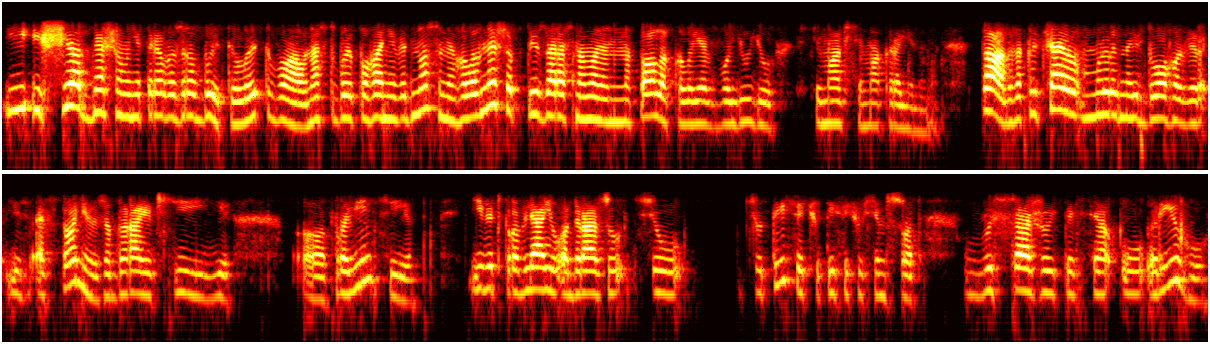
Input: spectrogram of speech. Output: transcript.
І, і ще одне, що мені треба зробити. Литва. У нас з тобою погані відносини. Головне, щоб ти зараз на мене не напала, коли я воюю з цими всіма країнами. Так, заключаю мирний договір із Естонією, забираю всі її е, провінції і відправляю одразу цю, цю тисячу, 1700. Висаджуйтеся у Рігу.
